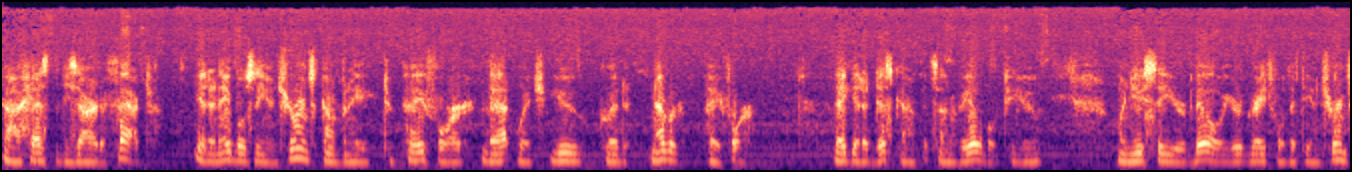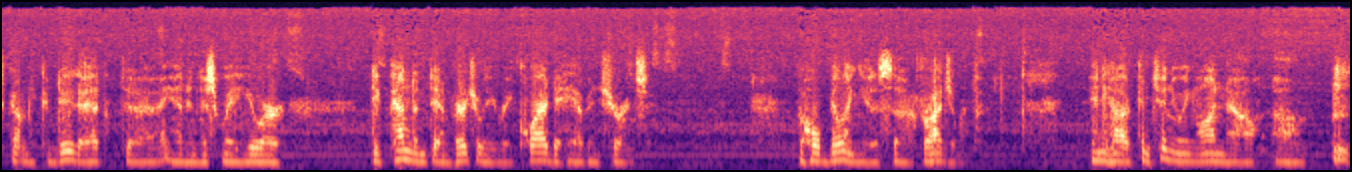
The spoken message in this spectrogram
uh, has the desired effect. It enables the insurance company to pay for that which you could never pay for. They get a discount that's unavailable to you. When you see your bill, you're grateful that the insurance company can do that, uh, and in this way you are dependent and virtually required to have insurance. The whole billing is uh, fraudulent. Anyhow, continuing on now, um,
